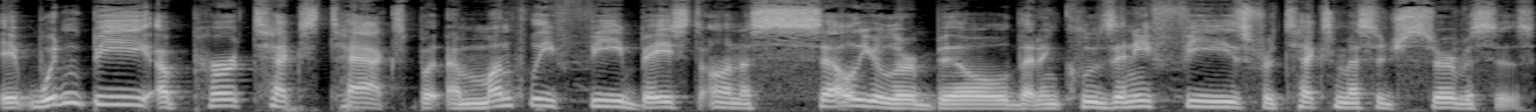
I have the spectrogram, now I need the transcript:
it wouldn't be a per text tax, but a monthly fee based on a cellular bill that includes any fees for text message services.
